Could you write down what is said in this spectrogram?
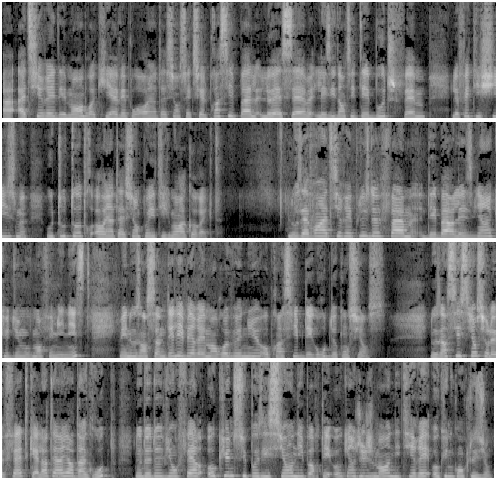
à attirer des membres qui avaient pour orientation sexuelle principale l'ESM, les identités butch, femme, le fétichisme ou toute autre orientation politiquement incorrecte. Nous avons attiré plus de femmes des bars lesbiens que du mouvement féministe, mais nous en sommes délibérément revenus au principe des groupes de conscience. Nous insistions sur le fait qu'à l'intérieur d'un groupe, nous ne devions faire aucune supposition, ni porter aucun jugement, ni tirer aucune conclusion.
